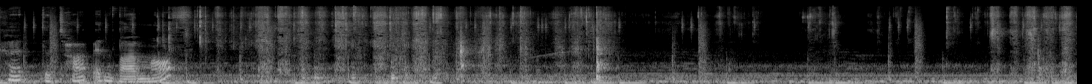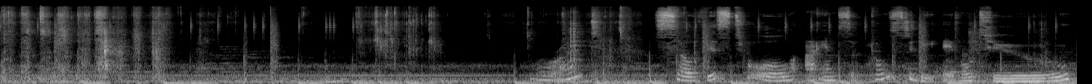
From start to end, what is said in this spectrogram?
cut the top and the bottom off. All right, so this tool, I am supposed to be able to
